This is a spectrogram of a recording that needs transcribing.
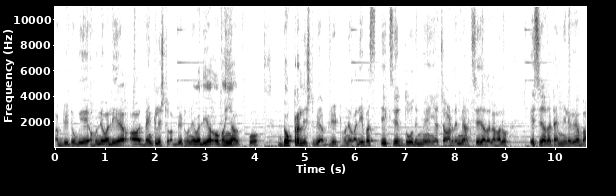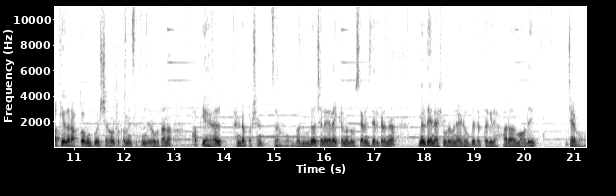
अपडेट हो गई होने वाली है, और बैंक लिस्ट अपडेट होने वाली है, और वहीं आपको डॉक्टर लिस्ट भी अपडेट होने वाली है। बस एक से दो दिन में या चार दिन में हद से ज़्यादा लगा लो, इससे ज़्यादा टाइम नहीं लगेगा। बाकी अगर आपका कोई क्वेश्चन हो तो कमेंट सेक्शन में ज़रूर बताना, आपकी हेल्प हंड्रेड परसेंट ज़रूर होगी। बाकी वीडियो अच्छा लगे लाइक करना, दोस्त शेयर कर देना। मिलते हैं नेक्स्ट वीडियो में नाइट होप तब तक के लिए हर हर महादेव। जय बाबा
